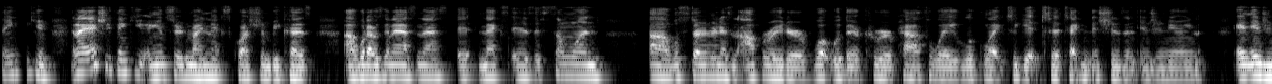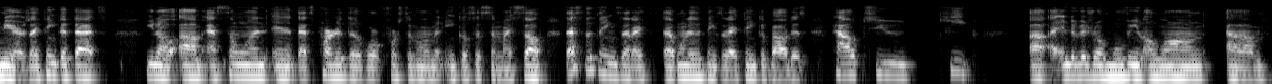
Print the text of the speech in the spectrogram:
Thank you. And I actually think you answered my next question because uh, what I was going to ask next, next is if someone uh, was starting as an operator, what would their career pathway look like to get to technicians and engineering and engineers? I think that that's, you know, um, as someone in, that's part of the workforce development ecosystem myself, that's the things that I, uh, one of the things that I think about is how to keep uh, an individual moving along um,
